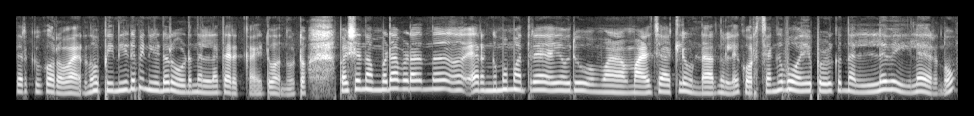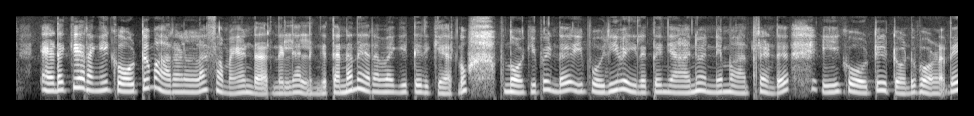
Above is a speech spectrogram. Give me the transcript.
തിരക്ക് കുറവായിരുന്നു. പിന്നീട് പിന്നീട് റോഡ് നല്ല തിരക്കായിട്ട് വന്നു കേട്ടോ പക്ഷേ നമ്മുടെ അവിടെ നിന്ന് ഇറങ്ങുമ്പോൾ മാത്രമേ ഒരു മഴച്ചാട്ടിൽ ഉണ്ടായിരുന്നുള്ളേ. കുറച്ചങ്ങ് പോയപ്പോഴേക്കും നല്ല വെയിലായിരുന്നു. ഇടയ്ക്ക് ഇറങ്ങി കോട്ട് മാറാനുള്ള സമയം ഉണ്ടായിരുന്നില്ല. അല്ലെങ്കിൽ തന്നെ നേരം വൈകിട്ടിരിക്കുകയായിരുന്നു. അപ്പോൾ നോക്കിയപ്പോൾ ഉണ്ട് ഈ പൊരി വെയിലത്ത് ഞാനും എന്നെ മാത്രമുണ്ട് ഈ കോട്ട് ഇട്ടുകൊണ്ട് പോണത്.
